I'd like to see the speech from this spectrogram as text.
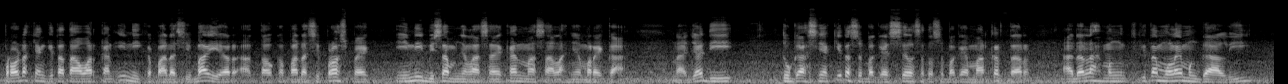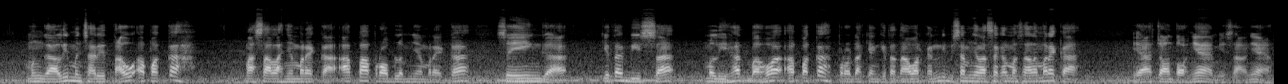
produk yang kita tawarkan ini kepada si buyer atau kepada si prospek ini bisa menyelesaikan masalahnya mereka. Nah, jadi tugasnya kita sebagai sales atau sebagai marketer adalah kita mulai menggali, menggali mencari tahu apakah masalahnya mereka, apa problemnya mereka sehingga kita bisa melihat bahwa apakah produk yang kita tawarkan ini bisa menyelesaikan masalah mereka. Ya, contohnya misalnya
